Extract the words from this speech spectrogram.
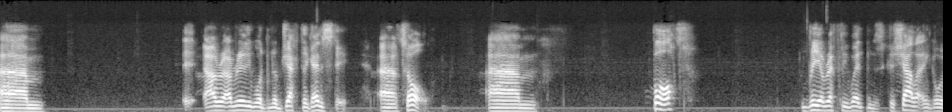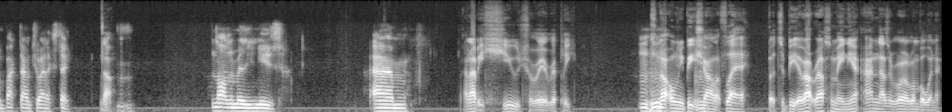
um, it- I, I really wouldn't object against it uh, at all. Um, but Rhea Ripley wins because Charlotte ain't going back down to NXT. No. Mm-mm. Not in a million years. Um, And that'd be huge for Rhea Ripley to mhm. not only beat Mhm. Charlotte Flair, but to beat her at WrestleMania and as a Royal Rumble winner.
